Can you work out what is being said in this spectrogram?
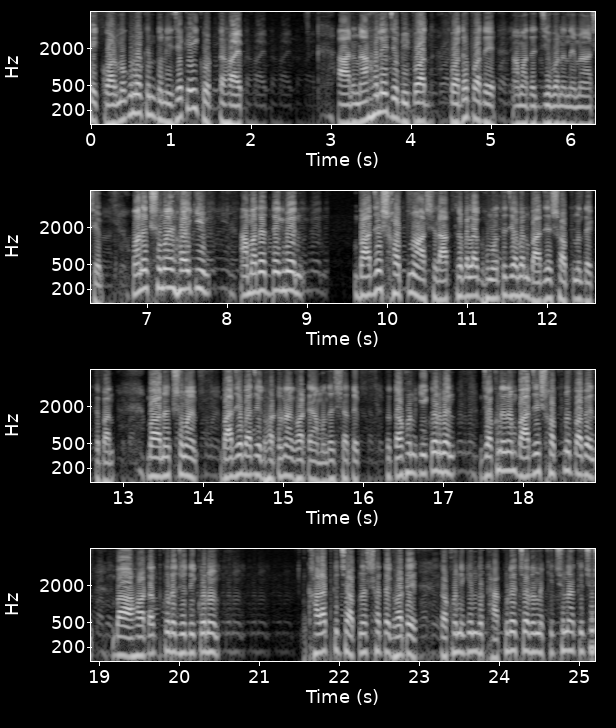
সেই কর্মগুলো কিন্তু নিজেকেই করতে হয়। আর না হলে যে বিপদ, পদে পদে আমাদের জীবনে নেমে আসে। অনেক সময় হয় কি, আমাদের দেখবেন বাজে স্বপ্ন আসে, রাত্রেবেলা ঘুমাতে যাবেন, বাজে স্বপ্ন দেখতে পান। বা অনেক সময় বাজে বাজে ঘটনা ঘটে আমাদের সাথে। তো তখন কি করবেন? যখন এরকম বাজে স্বপ্ন পাবেন বা হঠাৎ করে যদি কোনো খারাপ কিছু আপনার সাথে ঘটে, তখনই কিন্তু ঠাকুরের চরণে কিছু না কিছু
